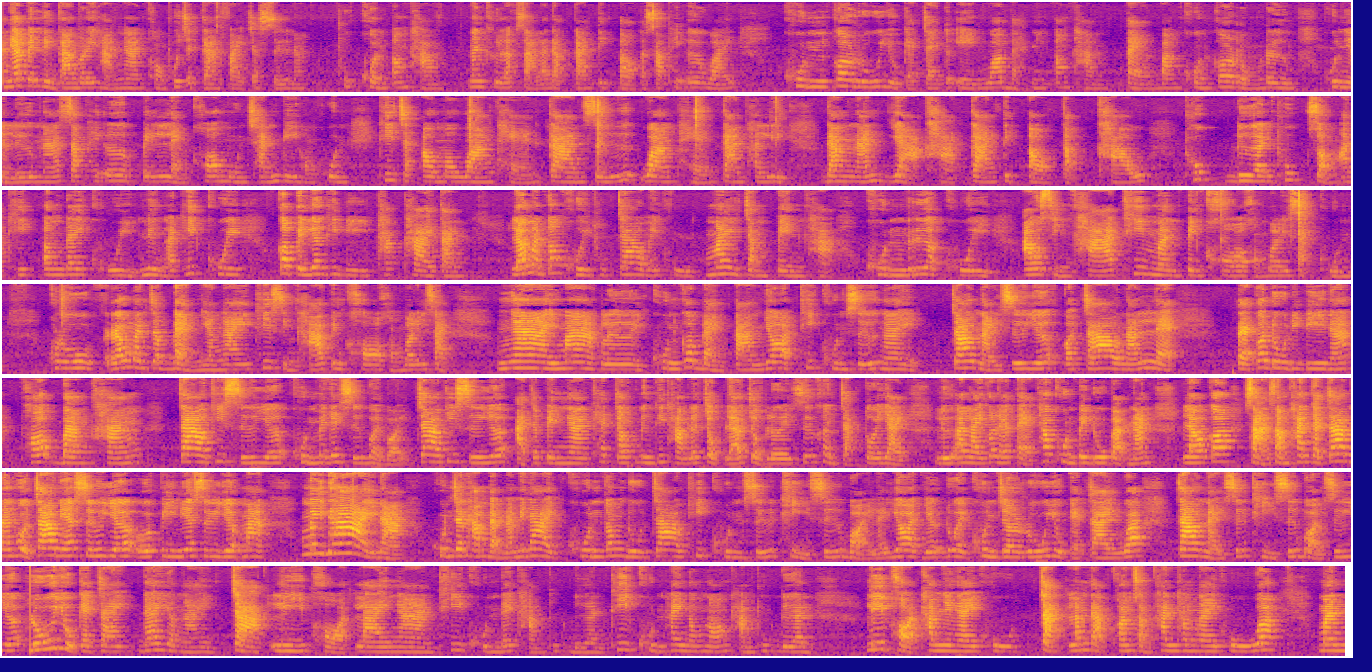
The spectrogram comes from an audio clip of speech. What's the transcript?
อันนี้เป็นหนึ่งการบริหารงานของผู้จัดการฝ่ายจัดซื้อนะ ทุกคนต้องทำนั่นคือรักษาระดับการติดต่อกับซัพพลายเออร์ไว้ คุณก็รู้อยู่แก่ใจตัวเองว่าแบบนี้ต้องทำแต่บางคนก็หลงลืม คุณอย่าลืมนะซัพพลายเออร์เป็นแหล่งข้อมูลชั้นดีของคุณ ที่จะเอามาวางแผนการซื้อ วางแผนการผลิต ดังนั้นอย่าขาดการติดต่อกับเขา ทุกเดือนทุกสองอาทิตย์ต้องได้คุยหนึ่งอาทิตย์คุย ก็เป็นเรื่องที่ดีทักทายกัน แล้วมันต้องคุยทุกเจ้าไหมครูไม่จำเป็นค่ะ คุณเลือกคุย เอาสินค้าที่มันเป็นคอของบริษัทคุณ ครูแล้วมันจะแบ่งยังไงที่สินค้าเป็นคอของบริษัท ง่ายมากเลย คุณก็แบ่งตามยอดที่คุณซื้อไง เจ้าไหนซื้อเยอะก็เจ้านั้นแหละ แต่ก็ดูดีๆนะ เพราะบางครั้ง เจ้าที่ซื้อเยอะคุณไม่ได้ซื้อบ่อยๆ เจ้าที่ซื้อเยอะอาจจะเป็นงานแค่จ็อบหนึ่งที่ทำแล้วจบแล้วจบเลย ซื้อเครื่องจักรตัวใหญ่ หรืออะไรก็แล้วแต่ถ้าคุณไปดูแบบนั้น แล้วก็สารสัมพันธ์กับเจ้านั้นโหเจ้าเนี้ยซื้อเยอะโอ้ปีเนี้ยซื้อเยอะมาก ไม่ได้นะ คุณจะทำแบบนั้นไม่ได้ คุณต้องดูเจ้าที่คุณซื้อถี่ซื้อบ่อยและยอดเยอะด้วย คุณจะรู้อยู่แก่ใจว่าเจ้าไหนซื้อถี่ซื้อบ่อยซื้อเยอะ รู้อยู่แก่ใจได้ยังไง จากรีพอร์ตรายงานที่คุณได้ทำทุกเดือน ที่คุณให้น้องๆทำทุกเดือนรีพอร์ตทำยังไงครูจัดลำดับความสำคัญทำไงครูว่ามัน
